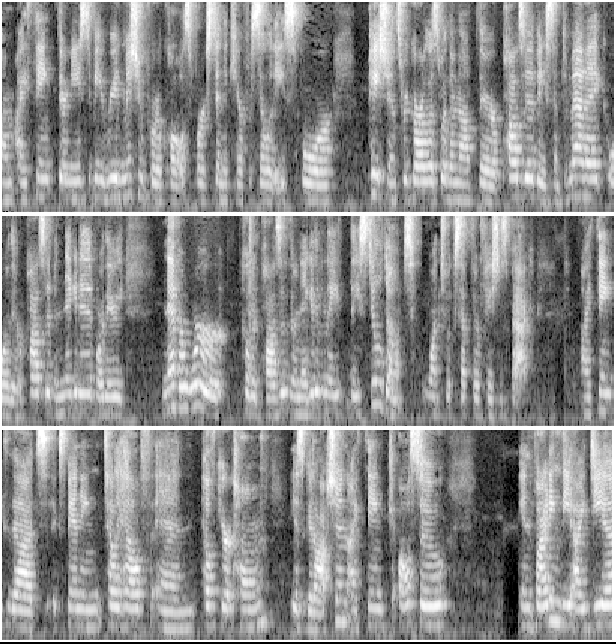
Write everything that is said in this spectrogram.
Um, I think there needs to be readmission protocols for extended care facilities for patients, regardless whether or not they're positive, asymptomatic, or they're positive and negative, or they never were COVID positive, they're negative, and they, they still don't want to accept their patients back. I think that expanding telehealth and healthcare at home is a good option. I think also inviting the idea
